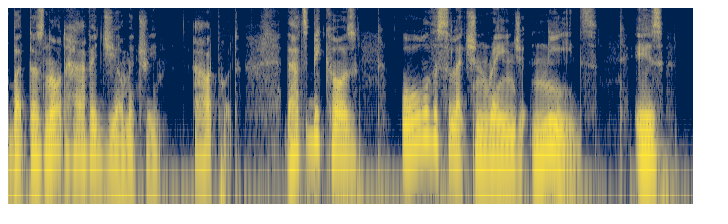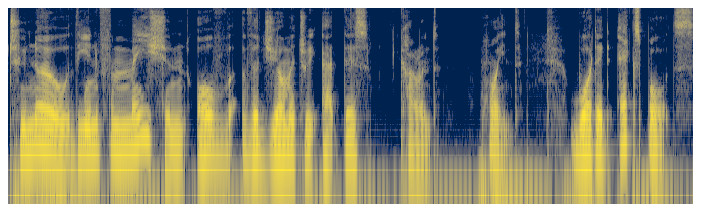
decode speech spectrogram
but does not have a geometry output. That's because all the selection range needs is to know the information of the geometry at this current point. What it exports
